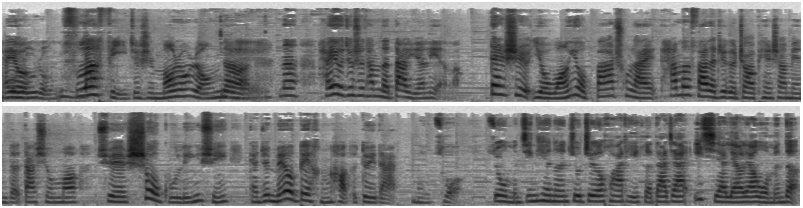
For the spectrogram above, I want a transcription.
还有毛茸茸 fluffy，就是毛茸茸的对。那还有就是它们的大圆脸了。 但是有网友扒出来，他们发的这个照片上面的大熊猫却瘦骨嶙峋，感觉没有被很好的对待。没错，所以我们今天呢，就这个话题和大家一起来聊聊我们的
